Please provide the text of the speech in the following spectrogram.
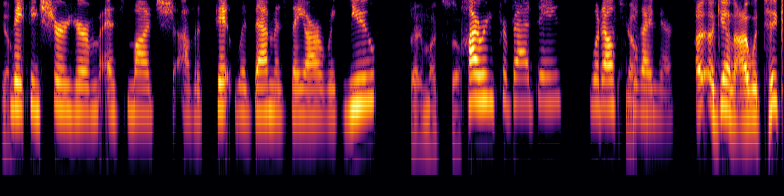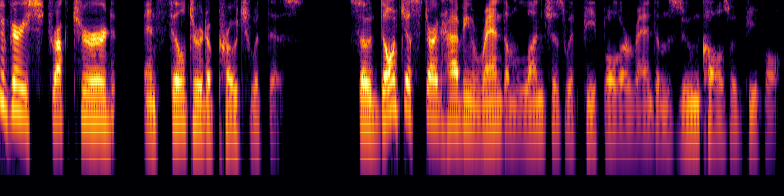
Yep. making sure you're as much of a fit with them as they are with you. Very much so. Hiring for bad days. What else Yep. did I miss? Again, I would take a very structured and filtered approach with this. So don't just start having random lunches with people or random Zoom calls with people.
